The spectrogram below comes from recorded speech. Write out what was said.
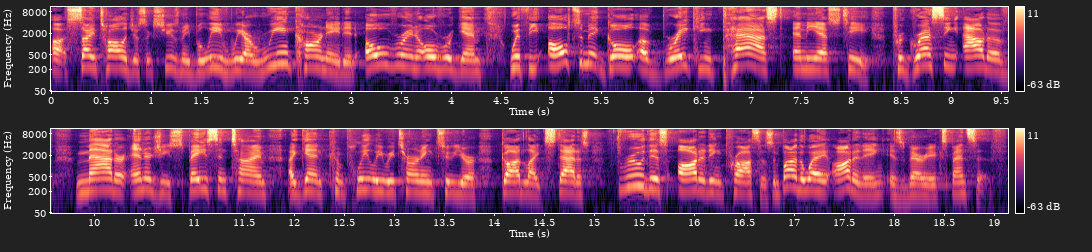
uh, Scientologists, excuse me, believe we are reincarnated over and over again with the ultimate goal of breaking past MEST, progressing out of matter, energy, space, and time, again, completely returning to your godlike status through this auditing process. And by the way, auditing is very expensive.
